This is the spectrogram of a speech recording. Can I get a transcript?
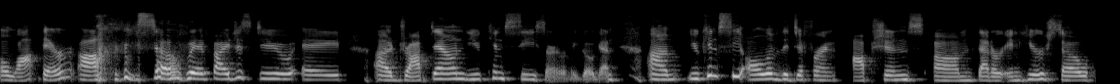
a lot there. Uh, so if I just do a, a, drop down, you can see, sorry, let me go again. Um, you can see all of the different options um, that are in here. So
